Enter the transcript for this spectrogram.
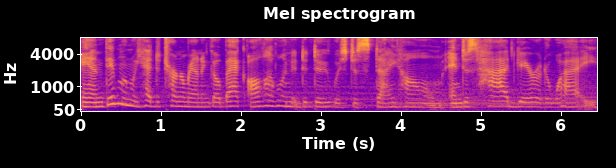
And then when we had to turn around and go back, all I wanted to do was just stay home and just hide Garrard away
